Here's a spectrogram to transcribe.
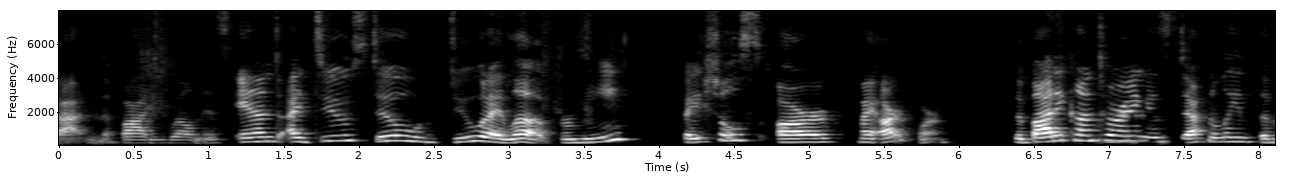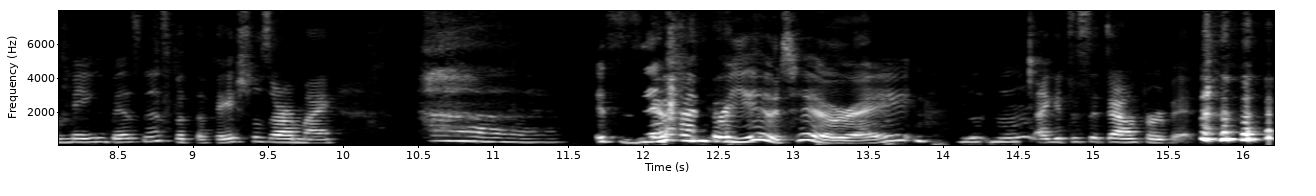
that and the body wellness. And I do still do what I love. For me, facials are my art form. The body contouring is definitely the main business, but the facials are my it's zen for you too, right? Mhm. I get to sit down for a bit.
